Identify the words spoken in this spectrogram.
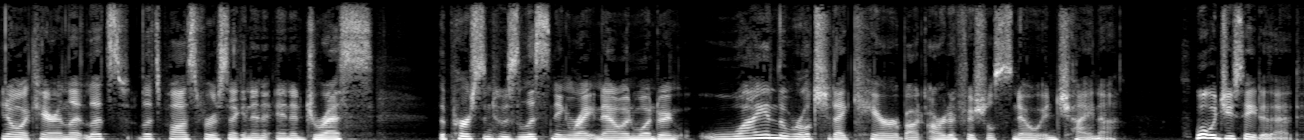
You know what, Karen? Let, let's let's pause for a second and, and address the person who's listening right now and wondering why in the world should I care about artificial snow in China? What would you say to that?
